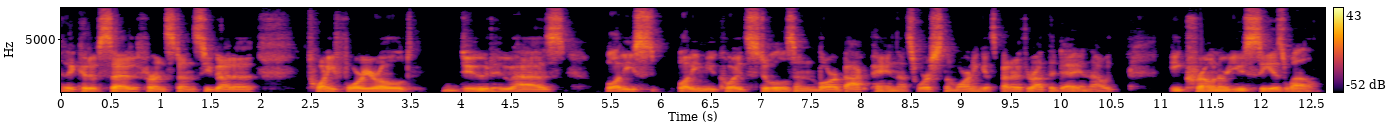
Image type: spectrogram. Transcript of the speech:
They could have said, for instance, you got a 24 year old dude who has bloody bloody mucoid stools and lower back pain that's worse in the morning gets better throughout the day and that would be crohn or uc as well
